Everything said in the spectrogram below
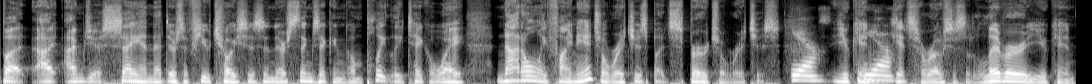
but I I'm just saying that there's a few choices and there's things that can completely take away not only financial riches but spiritual riches. Yeah. You can Yeah. get cirrhosis of the liver. You can,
